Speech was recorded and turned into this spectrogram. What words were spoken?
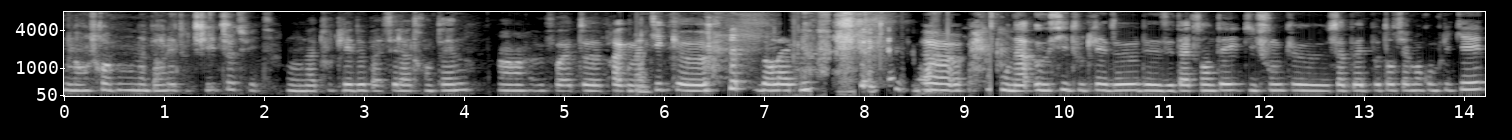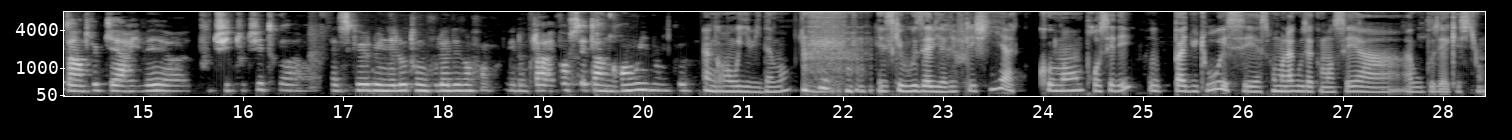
Non, je crois qu'on a parlé tout de suite. Tout de suite. On a toutes les deux passé la trentaine. Il faut être euh, pragmatique euh, dans la vie. Euh, on a aussi toutes les deux des états de santé qui font que ça peut être potentiellement compliqué. C'est un truc qui est arrivé euh, tout de suite, tout de suite. Quoi. Est-ce que l'une et l'autre on voulait des enfants Et donc la réponse c'est un grand oui. Donc euh, Un grand oui, évidemment. Est-ce que vous aviez réfléchi à comment procéder ou pas du tout? Et c'est à ce moment-là que vous avez commencé à, à vous poser la question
